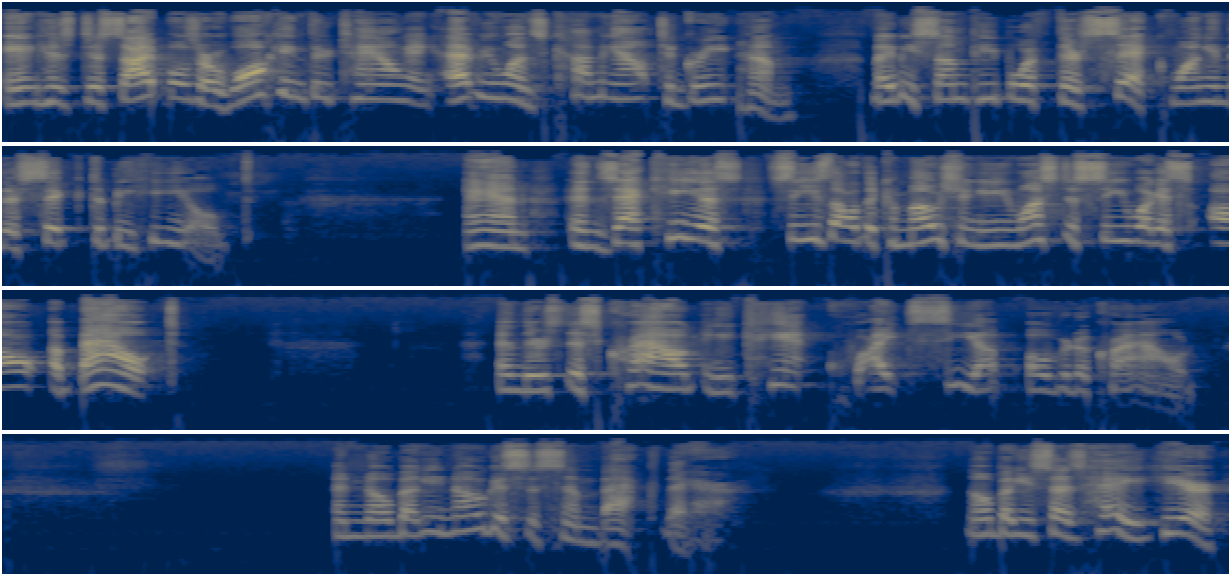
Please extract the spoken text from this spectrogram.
and his disciples are walking through town, and everyone's coming out to greet him. Maybe some people, if they're sick, wanting their sick to be healed. And, and Zacchaeus sees all the commotion and he wants to see what it's all about. And there's this crowd, and he can't quite see up over the crowd. And nobody notices him back there. Nobody says, Hey, here,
